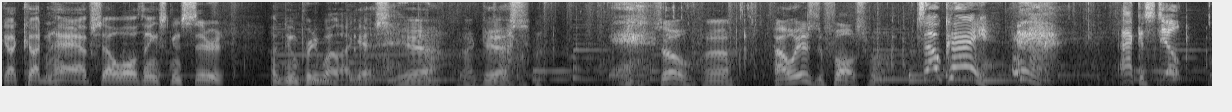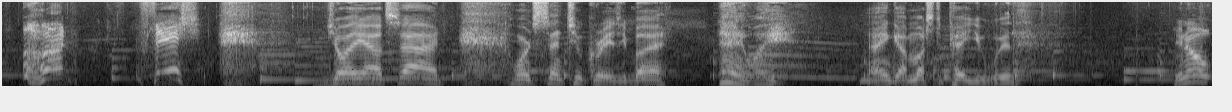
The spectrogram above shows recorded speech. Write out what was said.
got cut in half, so all things considered, I'm doing pretty well, I guess. Yeah, I guess. So, uh, how is the false one? It's okay. I can still hunt, fish, enjoy the outside. Weren't sent too crazy by it. Anyway, I ain't got much to pay you with. You know,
